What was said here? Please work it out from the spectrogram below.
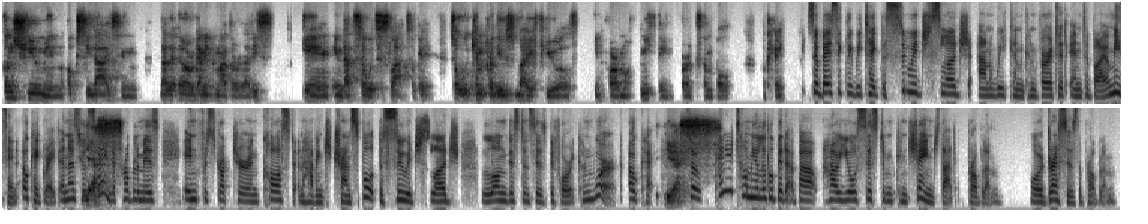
consuming, oxidizing that organic matter that is in, in that sewage sludge, okay? So we can produce biofuels in form of methane, for example, okay? So basically, we take the sewage sludge and we can convert it into biomethane. Okay, great. And as you're yes. saying, the problem is infrastructure and cost and having to transport the sewage sludge long distances before it can work. Okay. Yes. So, can you tell me a little bit about how your system can change that problem or addresses the problem?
